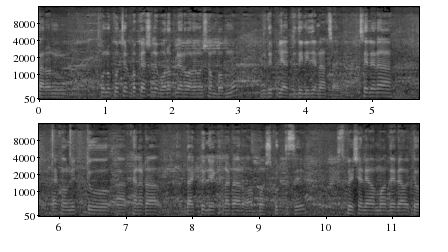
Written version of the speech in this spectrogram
কারণ কোনো কোচের পক্ষে আসলে বড় প্লেয়ার বানানো সম্ভব না, যদি প্লেয়ার যদি নিজে না চায়। ছেলেরা uh, এখন একটু খেলাটা দায়িত্ব নিয়ে খেলাটার অভ্যাস করতেছে। স্পেশালি আমাদের হয়তো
